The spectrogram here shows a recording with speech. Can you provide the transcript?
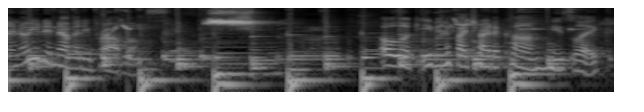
I know you didn't have any problems. Oh, look, even if I try to come, he's like.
